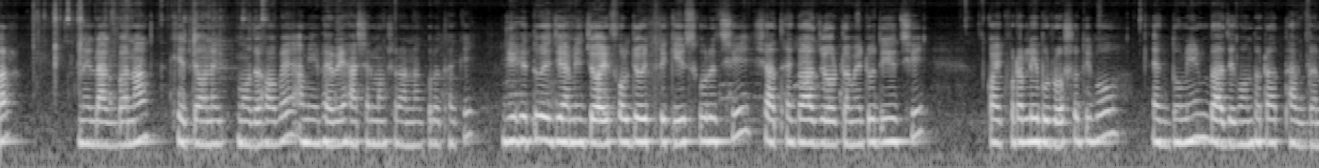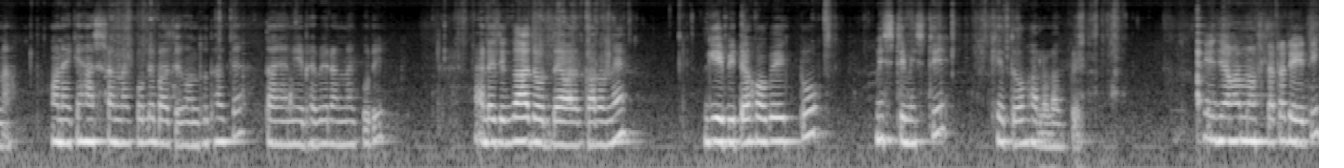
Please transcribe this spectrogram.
আর মানে লাগবে না। খেতে অনেক মজা হবে। আমি এভাবে হাঁসের মাংস রান্না করে থাকি। যেহেতু এই যে আমি জয়ফল জৈত্রিক ইউজ করেছি সাথে গাজর টমেটো দিয়েছি কয়েক ফোঁটা লেবুর রসও দিব। একদমই বাজে গন্ধটা আর থাকবে না। অনেকে হাঁস রান্না করলে বাজে গন্ধ থাকে, তাই আমি এভাবে রান্না করি। আর এই যে গাজর দেওয়ার কারণে গ্রেভিটা হবে একটু মিষ্টি মিষ্টি, খেতেও ভালো লাগবে। এই যে আমার মশলাটা রেডি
